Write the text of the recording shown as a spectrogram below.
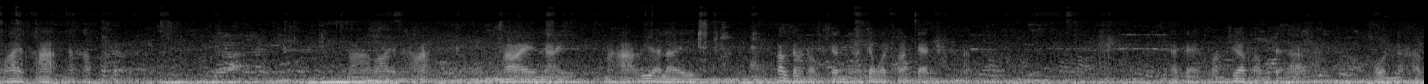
ไหว้พระนะครับมาไหว้พระ ภายในมหาวิทยาลัยภาคตะวันออกเฉียงเหนือจังหวัดขอนแก่นนะครับแล้วแต่ความเชื่อของแต่ละคนนะครับ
